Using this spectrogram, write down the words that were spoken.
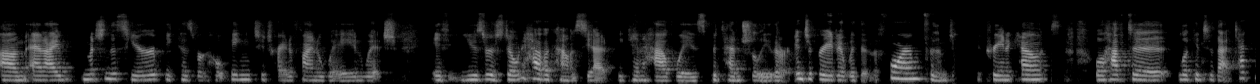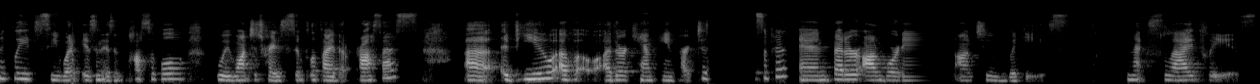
Um, and I mentioned this here because we're hoping to try to find a way in which if users don't have accounts yet, we can have ways potentially that are integrated within the form for them to create an account. We'll have to look into that technically to see what is and isn't possible. We want to try to simplify that process. Uh, a view of other campaign participants and better onboarding onto wikis. Next slide, please.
